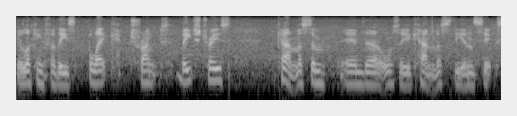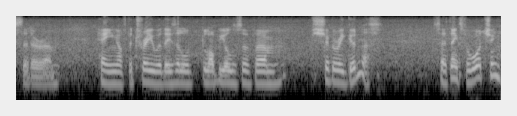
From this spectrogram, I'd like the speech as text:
you're looking for these black trunked beech trees, can't miss them, and uh, also you can't miss the insects that are um, hanging off the tree with these little globules of um, sugary goodness. So thanks for watching.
